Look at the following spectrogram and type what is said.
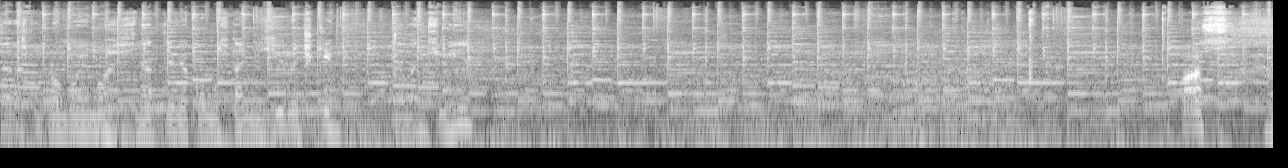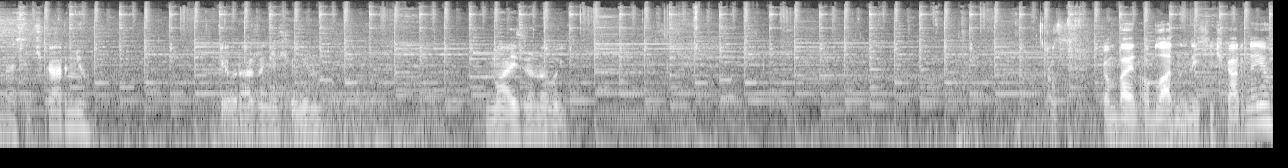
Зараз спробуємо зняти в якому стані зірочки ланцюги. Пас на січкарню. таке враження, що він майже новий. Комбайн обладнаний січкарнею.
